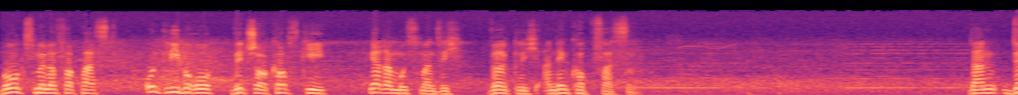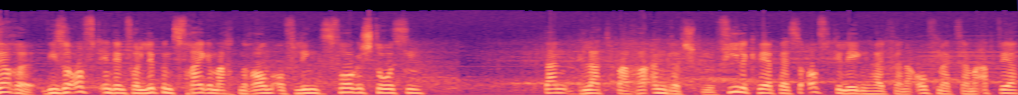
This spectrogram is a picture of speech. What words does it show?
Burgsmüller verpasst. Und Libero Witschorkowski. Ja, da muss man sich wirklich an den Kopf fassen. Dann Dörre, wie so oft in den von Lippens freigemachten Raum auf links vorgestoßen. Dann Gladbacher Angriffsspiel. Viele Querpässe, oft Gelegenheit für eine aufmerksame Abwehr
